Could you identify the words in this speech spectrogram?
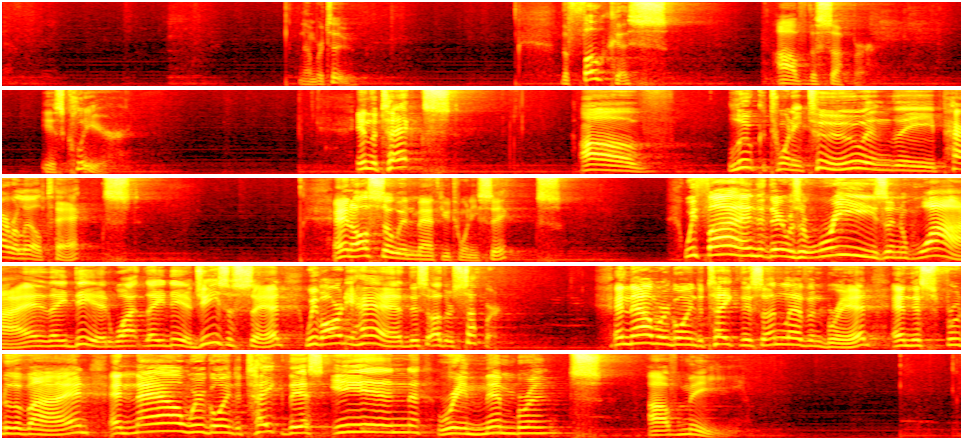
Number two, the focus of the supper is clear. In the text of Luke 22, in the parallel text, and also in Matthew 26, we find that there was a reason why they did what they did. Jesus said, We've already had this other supper. And now we're going to take this unleavened bread and this fruit of the vine, and now we're going to take this in remembrance of me.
